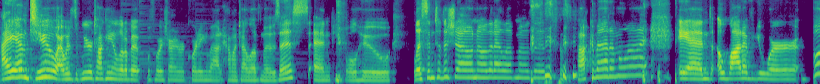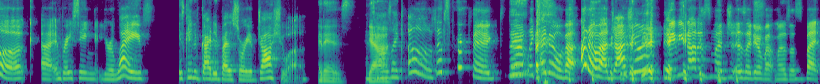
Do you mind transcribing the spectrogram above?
I am too. I was we were talking a little bit before we started recording about how much I love Moses and people who listen to the show know that I love Moses talk about him a lot. And a lot of your book, uh, Embracing Your Life, is kind of guided by the story of Joshua. It is. And yeah. So I was like, oh, that's perfect. They're, like I know about I know about Joshua. Maybe not as much as I do about Moses, but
